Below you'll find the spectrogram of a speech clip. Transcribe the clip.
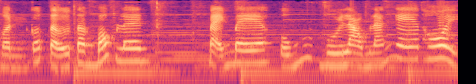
mình có tự tân bốc lên, bạn bè cũng vui lòng lắng nghe thôi.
